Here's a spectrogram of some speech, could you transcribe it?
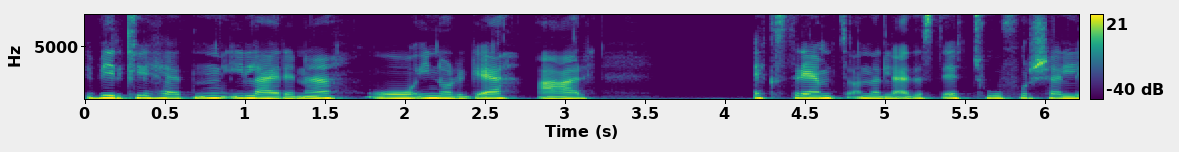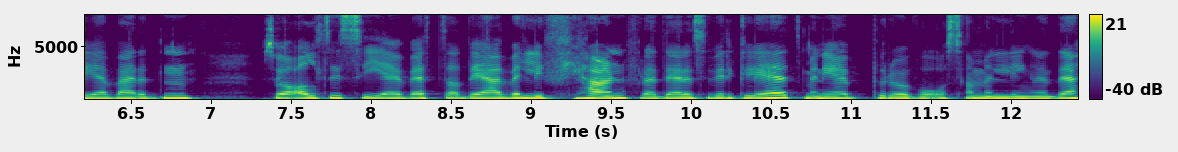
virkeligheten i leirene og i Norge er ekstremt annerledes. Det er to forskjellige verden. Så jeg alltid sier jeg vet at det er veldig fjern fra deres virkelighet, men jeg prøver å sammenligne det,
